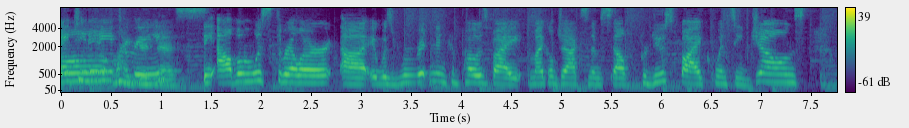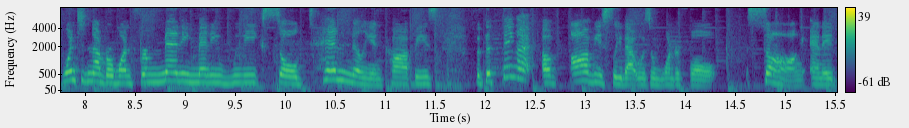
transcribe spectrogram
1983. goodness. The album was Thriller. Uh, it was written and composed by Michael Jackson himself, produced by Quincy Jones. Went to number one for many, many weeks. Sold 10 million copies. But the thing, I, of obviously, that was a wonderful song, and it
